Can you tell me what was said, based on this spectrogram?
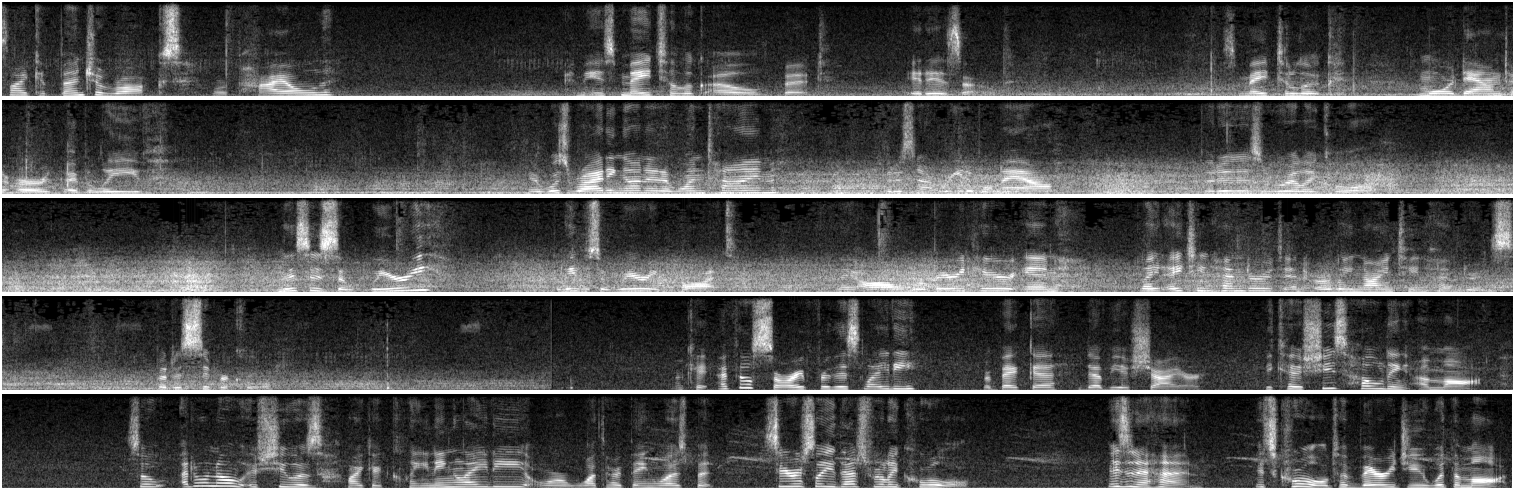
It's like a bunch of rocks were piled. I mean, it's made to look old, but it is old. It's made to look more down to earth, I believe. There was writing on it at one time, but it's not readable now. But it is really cool. And this is a Weary. I believe it's a Weary plot. They all were buried here in late 1800s and early 1900s. But it's super cool. Okay, I feel sorry for this lady, Rebecca W. Shire, because she's holding a mop. So I don't know if she was like a cleaning lady or what her thing was, but seriously, that's really cruel. Isn't it, hun? It's cruel to bury you with a mop.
